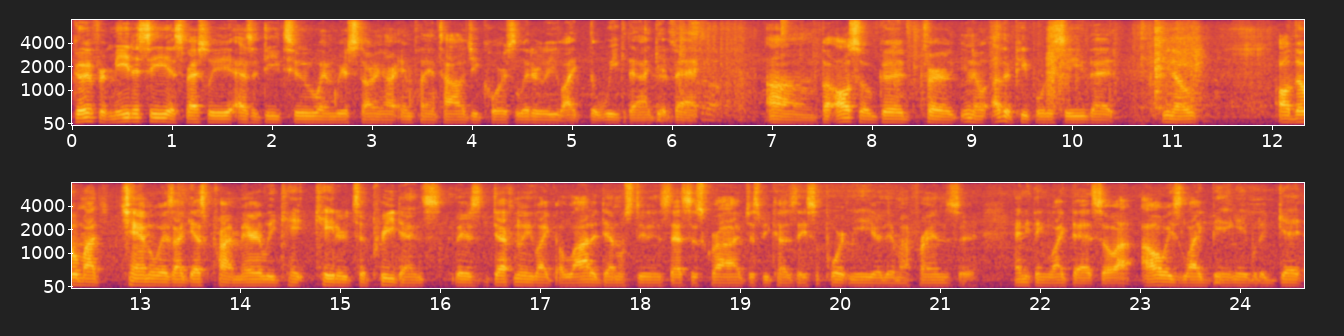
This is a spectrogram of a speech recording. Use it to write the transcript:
good for me to see, especially as a D2 when we're starting our implantology course literally like the week that I get back. That's up. Um, but also good for you know other people to see that you know although my channel is I guess primarily ca- catered to pre-dents, there's definitely like a lot of dental students that subscribe just because they support me or they're my friends or anything like that. So I, I always like being able to get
